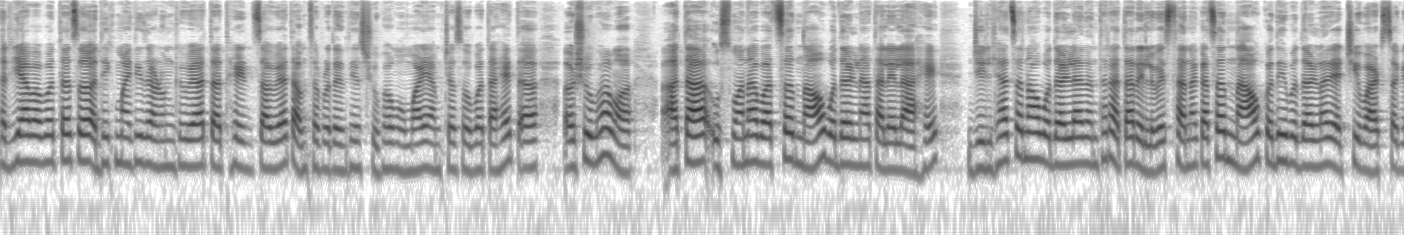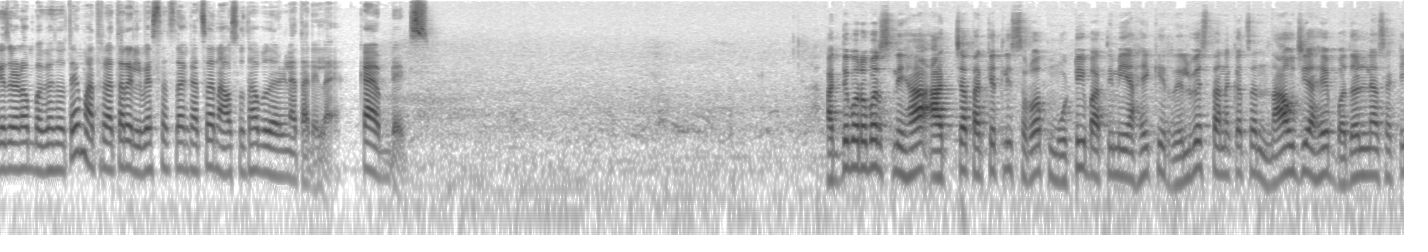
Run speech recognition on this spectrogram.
तर याबाबतच अधिक माहिती जाणून घेऊयात. थेट जाऊयात. आमचा प्रतिनिधी शुभम उमाळे आमच्यासोबत आहेत. शुभम आता उस्मानाबादचं नाव बदलण्यात आलेलं आहे. जिल्ह्याचं नाव बदलल्यानंतर आता रेल्वे स्थानकाचं नाव कधी बदलणार याची वाट सगळेजण बघत होते. मात्र आता रेल्वे स्थानकाचं नावसुद्धा बदलण्यात आलेलं आहे. काय अपडेट्स अगदी बरोबर स्नेहा. आजच्या तारखेतली सर्वात मोठी बातमी आहे की रेल्वे स्थानकाचं नाव जे आहे बदलण्यासाठी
